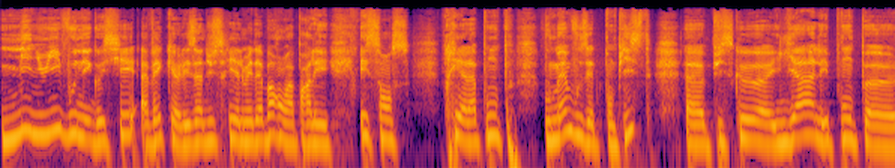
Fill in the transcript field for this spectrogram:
minuit, vous négociez avec les industriels. Mais d'abord, on va parler essence, prix à la pompe. Vous-même, vous êtes pompiste, euh, puisque euh, il y a les pompes euh,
